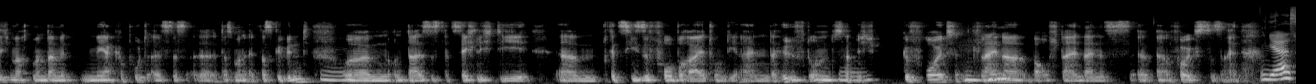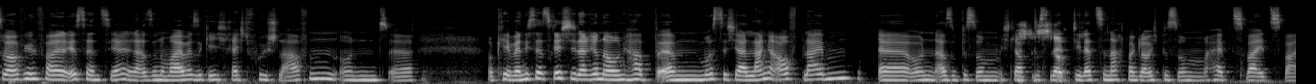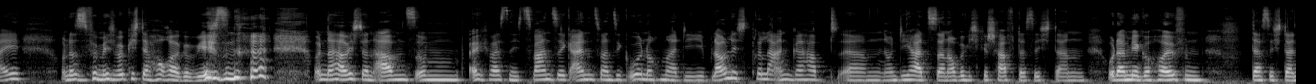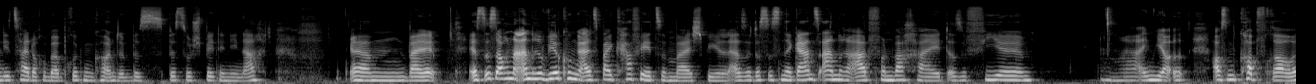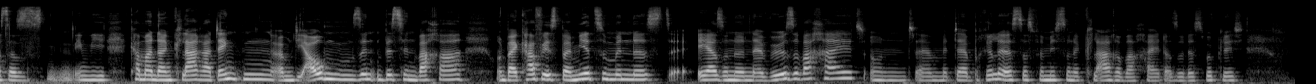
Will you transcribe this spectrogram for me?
macht man damit mehr kaputt, als das, dass man etwas gewinnt. Mhm. Ähm, und da ist es tatsächlich die ähm, präzise Vorbereitung, die einen da hilft. Und es mhm. hat mich gefreut, ein mhm. kleiner Baustein deines äh, Erfolgs zu sein. Ja, es war auf jeden Fall essentiell. Also normalerweise gehe ich recht früh schlafen und äh, okay, wenn ich es jetzt richtig in Erinnerung habe, ähm, musste ich ja lange aufbleiben äh, und also bis um, ich glaube, ja. die letzte Nacht war, glaube ich, bis um halb zwei, zwei und das ist für mich wirklich der Horror gewesen. und da habe ich dann abends um, ich weiß nicht, 20, 21 Uhr nochmal die Blaulichtbrille angehabt ähm, und die hat es dann auch wirklich geschafft, dass ich dann, oder mir geholfen, dass ich dann die Zeit auch überbrücken konnte bis, bis so spät in die Nacht. Ähm, weil es ist auch eine andere Wirkung als bei Kaffee zum Beispiel. Also das ist eine ganz andere Art von Wachheit, also viel ja, irgendwie aus dem Kopf raus. Also irgendwie kann man dann klarer denken, ähm, die Augen sind ein bisschen wacher und bei Kaffee ist bei mir zumindest eher so eine nervöse Wachheit und äh, mit der Brille ist das für mich so eine klare Wachheit. Also das wirklich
